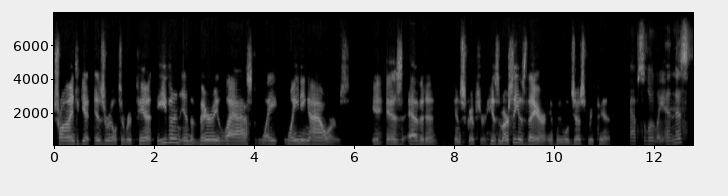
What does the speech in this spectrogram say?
trying to get Israel to repent, even in the very last wait, waning hours, is evident in Scripture. His mercy is there if we will just repent. Absolutely. And this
